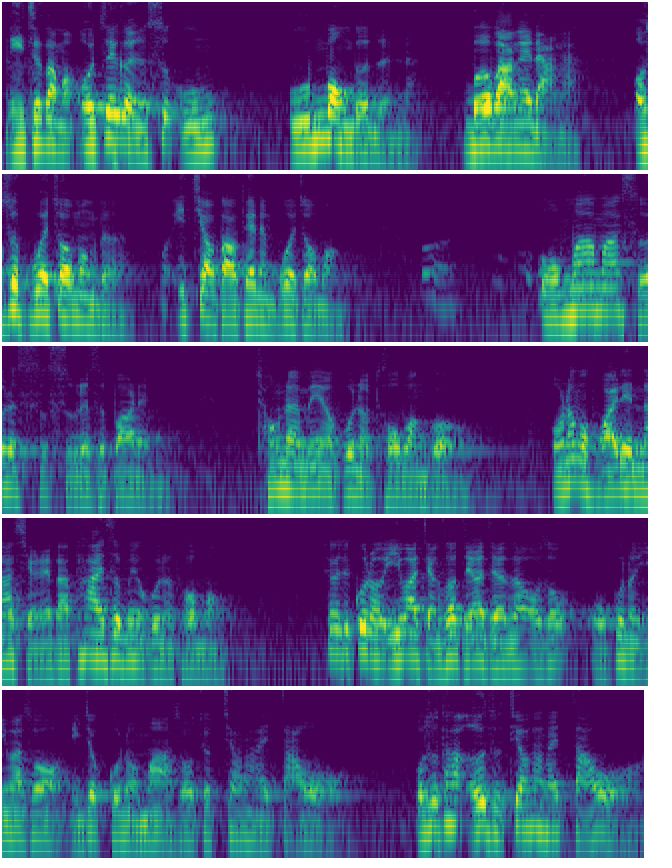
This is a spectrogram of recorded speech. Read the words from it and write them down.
你知道吗？我这个人是无无梦的人呐，无梦的人啊，我是不会做梦的。我一觉到天亮不会做梦。我妈妈死了十死了十八年，从来没有跟我托梦过。我那么怀念她，想念她，她还是没有跟我托梦。就是跟我姨妈讲说怎样怎样说，我说我跟我姨妈说，你就跟我妈说，就叫她来找我。我说他儿子叫她来找我，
